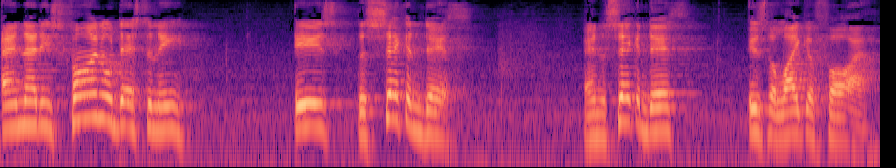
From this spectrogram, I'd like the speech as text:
and that his final destiny is the second death. And the second death is the lake of fire.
